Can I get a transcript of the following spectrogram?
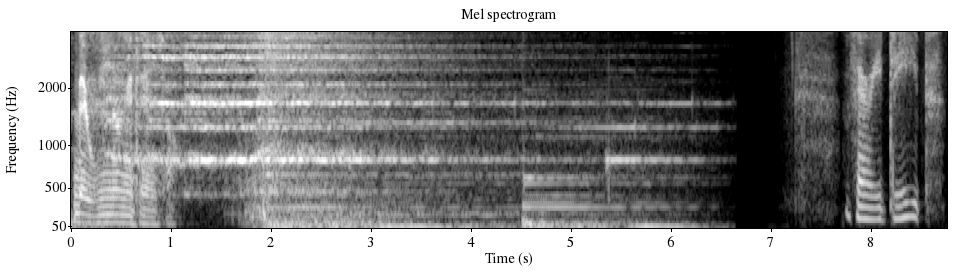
내 운명에 대해서. Very deep,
